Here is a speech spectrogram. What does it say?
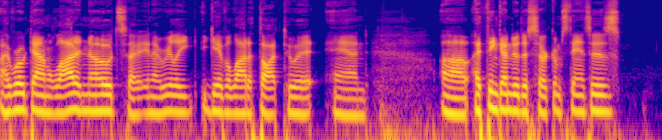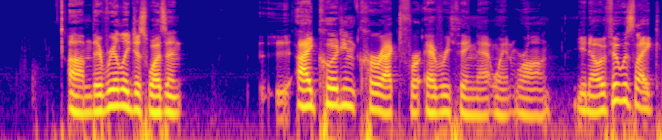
I wrote down a lot of notes and I really gave a lot of thought to it. And uh, I think under the circumstances, um, there really just wasn't. I couldn't correct for everything that went wrong. You know, if it was like,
